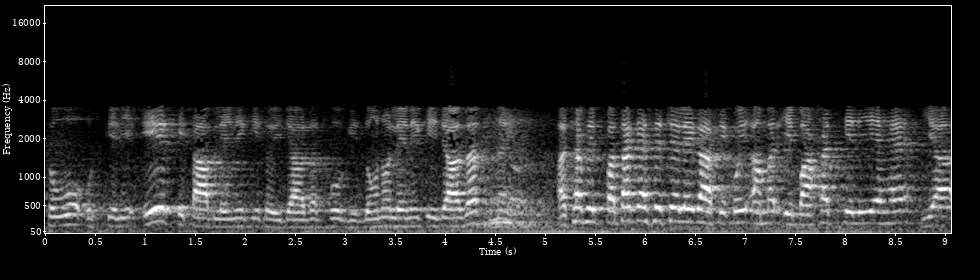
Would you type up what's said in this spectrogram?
تو وہ اس کے لیے ایک کتاب لینے کی تو اجازت ہوگی، دونوں لینے کی اجازت نہیں۔ اچھا پھر پتہ کیسے چلے گا کہ کوئی امر اباحت کے لیے ہے یا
